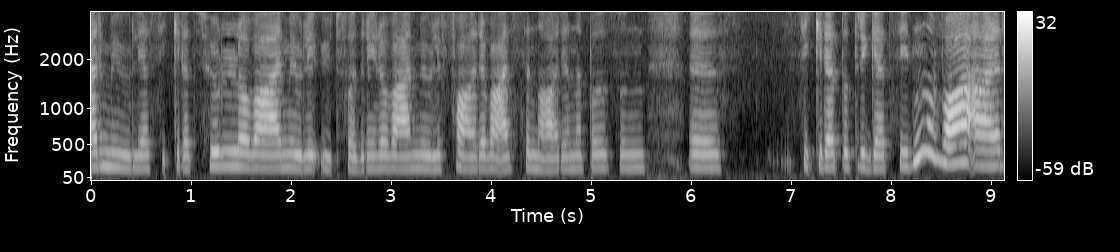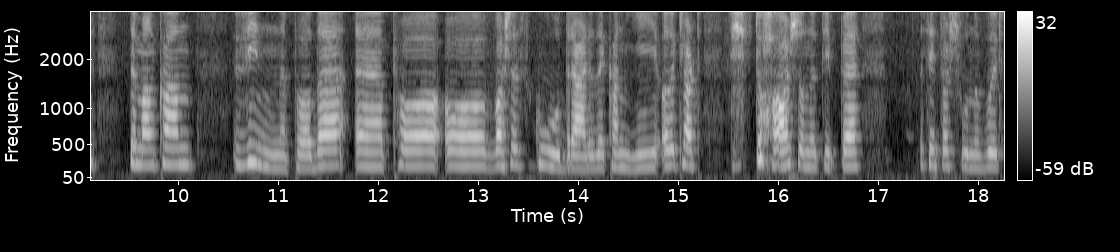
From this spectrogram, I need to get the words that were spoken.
er mulige sikkerhetshull, og hva er mulige utfordringer, og hva er mulig fare? Hva er scenarioene på sånn uh, sikkerhet- og trygghetssiden? Og hva er det man kan vinne på det, uh, på, og hva slags goder er det det kan gi? Og det er klart, hvis du har sånne type situasjoner hvor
